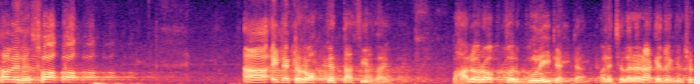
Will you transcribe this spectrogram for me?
খাবে না, শখ। এটা একটা রক্তের তাসির ভাই। ভালো রক্তর গুণ এইটা একটা। অনেক ছেলেরা রাখে, দেখবেন ছোট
